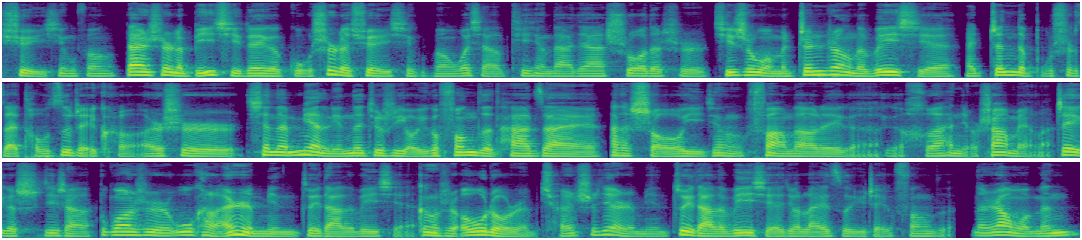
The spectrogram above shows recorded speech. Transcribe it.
血雨腥风。但是呢，比起这个股市的血雨腥风，我想提醒大家说的是，其实我们真正的威胁还真的不是在投投资这一刻，而是。现在面临的就是有一个疯子，他在他的手已经放到这个这个核按钮上面了。这个实际上不光是乌克兰人民最大的威胁，更是欧洲人、全世界人民最大的威胁，就来自于这个疯子。那让我们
